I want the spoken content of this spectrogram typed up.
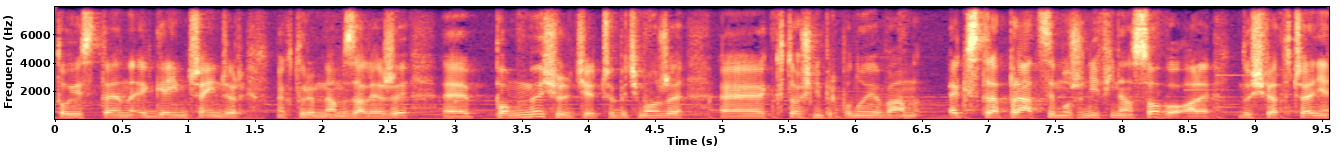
to jest ten game changer, na którym nam zależy. E, pomyślcie, czy być może e, ktoś nie proponuje Wam ekstra pracy, może nie finansowo, ale doświadczenie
